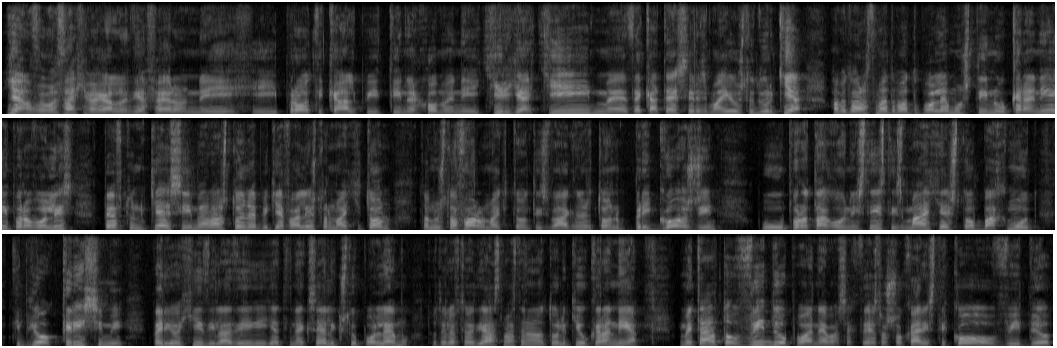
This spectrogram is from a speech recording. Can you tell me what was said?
Για να δούμε, θα έχει μεγάλο ενδιαφέρον η, η πρώτη κάλπη την ερχόμενη Κυριακή με 14 Μαΐου στην Τουρκία. Πάμε τώρα στα μέτωπα του πολέμου στην Ουκρανία. Οι προβολείς πέφτουν και σήμερα στον επικεφαλής των μαχητών, των μισθοφόρων μαχητών της Βάγνερ, τον Πριγκόζιν, που πρωταγωνιστεί στι μάχες στο Μπαχμούτ. Την πιο κρίσιμη περιοχή δηλαδή για την εξέλιξη του πολέμου το τελευταίο διάστημα στην Ανατολική Ουκρανία. Μετά το βίντεο που ανέβασε χθες, το σοκαριστικό βίντεο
